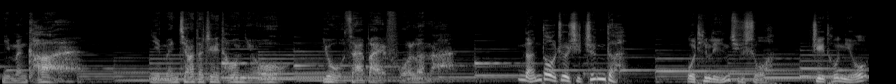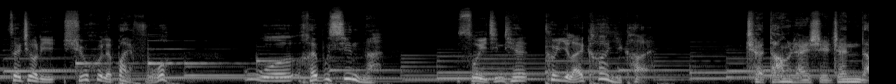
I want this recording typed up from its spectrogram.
你们看，你们家的这头牛。又在拜佛了呢？难道这是真的？我听邻居说，这头牛在这里学会了拜佛，我还不信呢。所以今天特意来看一看。这当然是真的，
